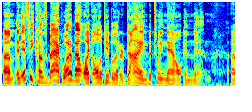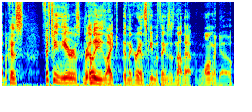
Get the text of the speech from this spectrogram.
Um, and if he comes back, what about like all the people that are dying between now and then? Uh, because 15 years, really, like in the grand scheme of things, is not that long ago.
